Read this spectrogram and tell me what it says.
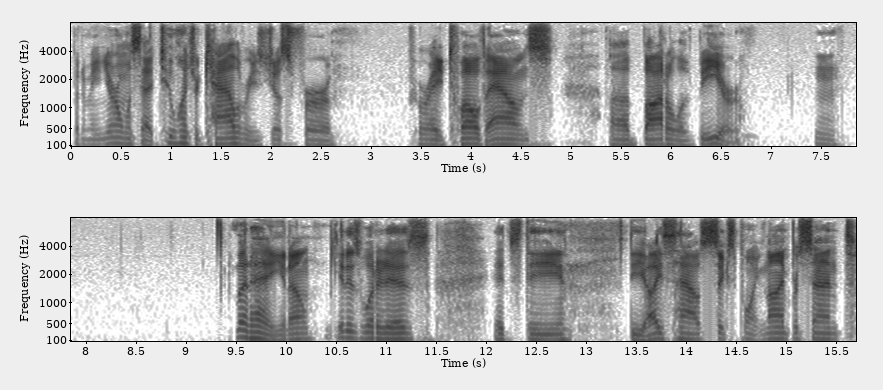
but I mean, you're almost at 200 calories just for for a 12 ounce uh, bottle of beer. Hmm. But hey, you know, it is what it is. It's the the Ice House 6.9%,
